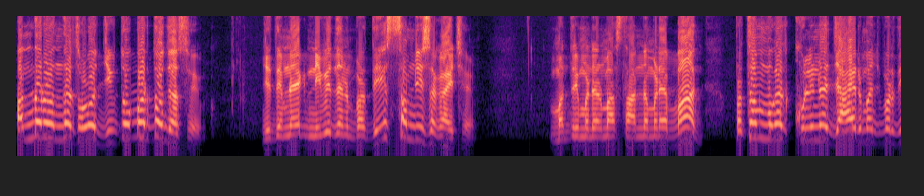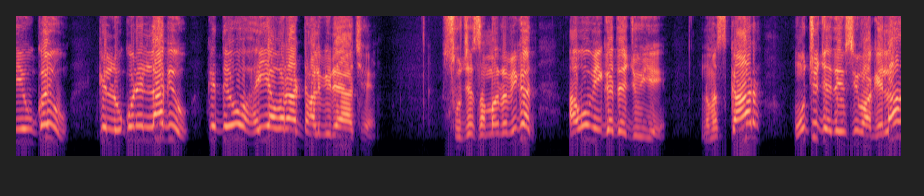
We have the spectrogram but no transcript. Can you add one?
અંદરો અંદર થોડો જીવતો બળતો જશે જે તેમના એક નિવેદન પરથી સમજી શકાય છે. મંત્રીમંડળમાં સ્થાન ન મળ્યા બાદ પ્રથમ વખત ખુલીને જાહેર મંચ પરથી એવું કહ્યું કે લોકોને લાગ્યું કે તેઓ હૈયાવરા ઢાળવી રહ્યા છે. શું છે સમગ્ર વિગત? આવો વિગતે જોઈએ. નમસ્કાર, હું છું જયદેવસિંહ વાઘેલા.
